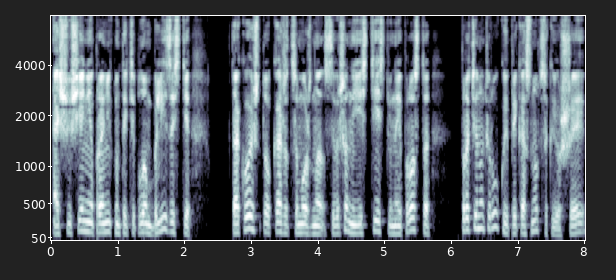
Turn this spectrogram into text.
Ощущение проникнутой теплом близости такое, что, кажется, можно совершенно естественно и просто протянуть руку и прикоснуться к ее шее,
